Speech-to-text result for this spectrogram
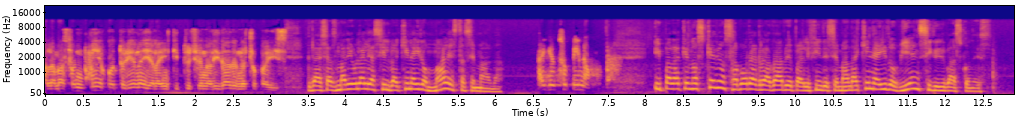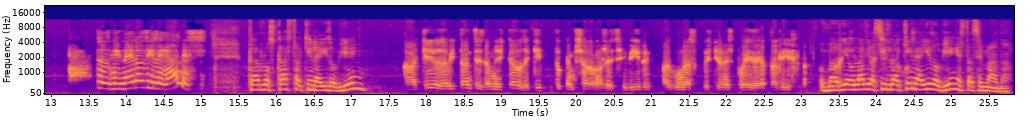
A la Amazonía ecuatoriana y a la institucionalidad de nuestro país. Gracias, María Eulalia Silva. ¿A quién le ha ido mal esta semana? A Yutsupino. Y para que nos quede un sabor agradable para el fin de semana, ¿a quién le ha ido bien, Sigrid Vázquez? Los mineros ilegales. Carlos Castro, ¿a quién le ha ido bien? A aquellos habitantes damnificados de Quito que empezaron a recibir algunas cuestiones pues de Atalía. María Eulalia Silva, ¿a quién le ha ido bien esta semana?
